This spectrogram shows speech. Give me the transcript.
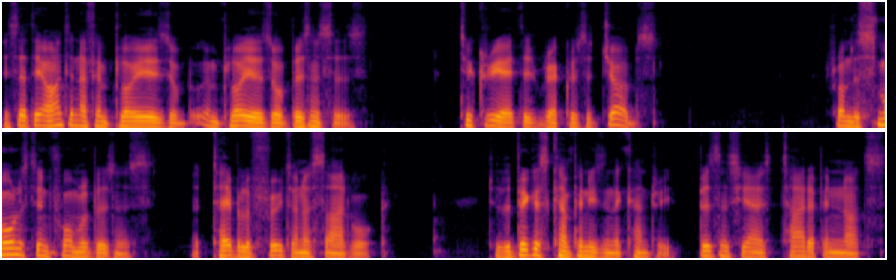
It's that there aren't enough employers or employers or businesses to create the requisite jobs. From the smallest informal business, a table of fruit on a sidewalk, to the biggest companies in the country, business here is tied up in knots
